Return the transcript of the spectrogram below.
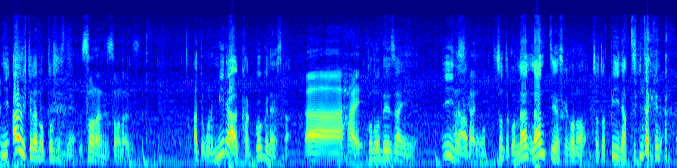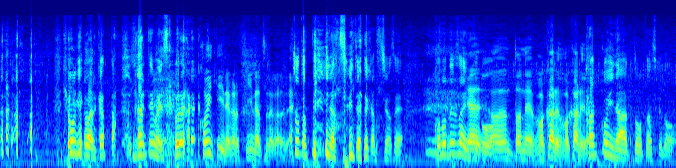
に合う人が乗ってほしいですね。そうなんですそうなんです。あとこれミラーかっこよくないですか？ああはい。このデザイン。いいなと思ってちょっとこうなんなんていうんですかこのちょっとピーナッツみたいな。表現悪かった。なんて言えばいいですかこれ。かっこいいって言いながらピーナッツだからね。ちょっとピーナッツみたいな形しません。このデザイン結構うんとねわかるわかるよ。かっこいいなと思ったんですけど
